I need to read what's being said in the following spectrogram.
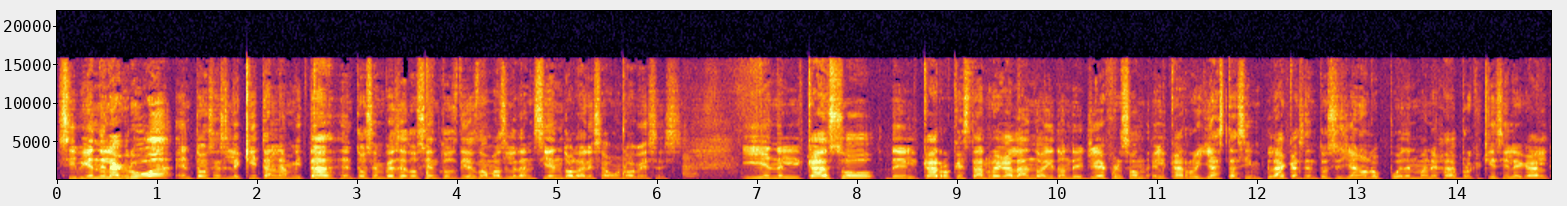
Si viene la grúa, entonces le quitan la mitad. Entonces en vez de 210, nomás le dan 100 dólares a uno a veces. Y en el caso del carro que están regalando ahí donde Jefferson, el carro ya está sin placas, entonces ya no lo pueden manejar porque aquí es ilegal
